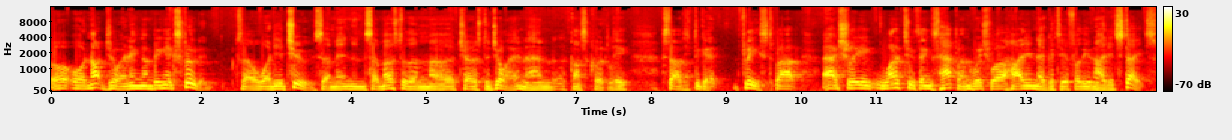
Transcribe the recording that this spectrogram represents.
or, or not joining and being excluded. So what do you choose? I mean, and so most of them uh, chose to join and consequently started to get fleeced. But actually, one or two things happened which were highly negative for the United States.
